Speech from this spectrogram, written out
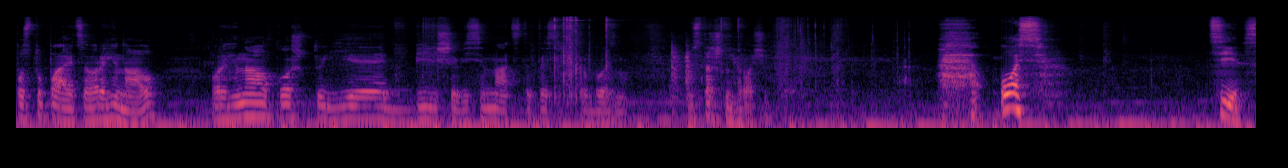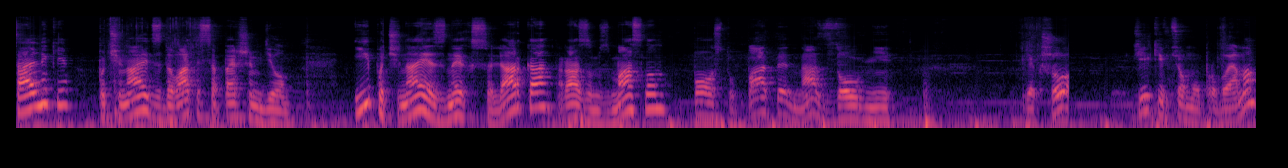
поступається оригіналу. Оригінал коштує більше 18 тисяч приблизно. Ну, страшні гроші. Ось ці сальники починають здаватися першим ділом. І починає з них солярка разом з маслом поступати назовні. Якщо тільки в цьому проблема,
